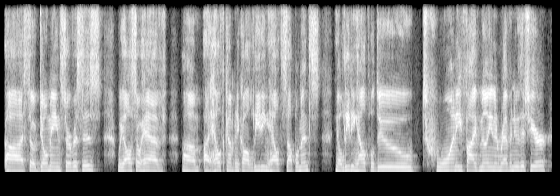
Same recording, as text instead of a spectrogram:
Uh, so domain services. We also have um, a health company called Leading Health Supplements. You know, Leading Health will do 25 million in revenue this year.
